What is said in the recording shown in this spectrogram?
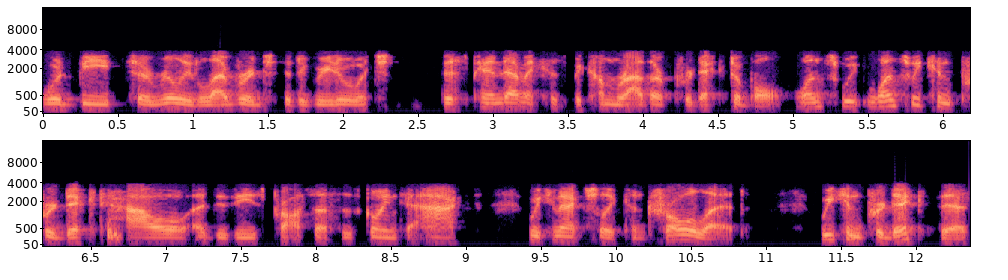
would be to really leverage the degree to which this pandemic has become rather predictable. Once we once we can predict how a disease process is going to act, we can actually control it. We can predict this,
